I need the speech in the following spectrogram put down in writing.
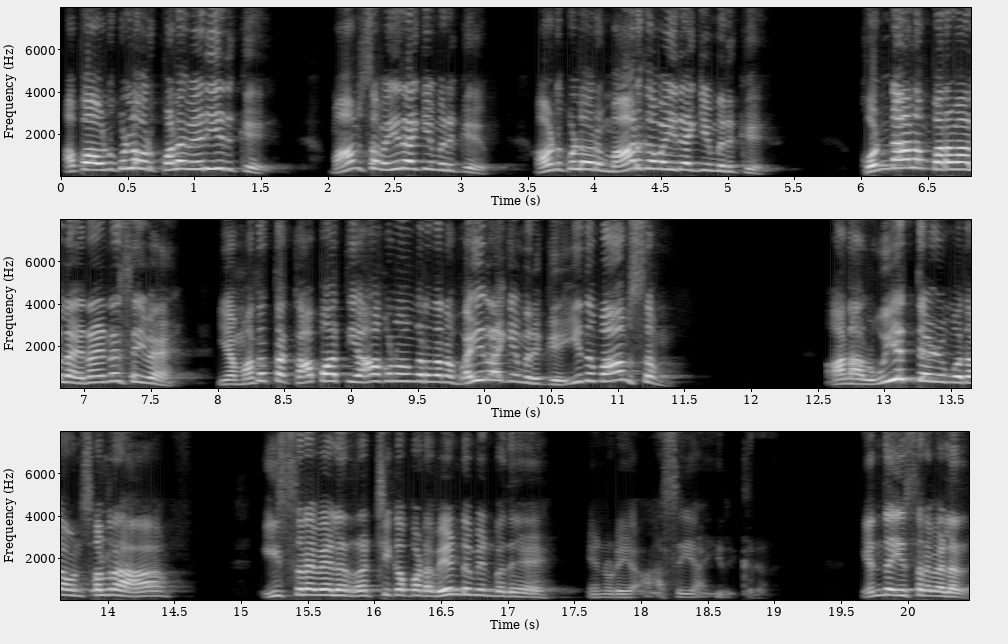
அப்போ அவனுக்குள்ள ஒரு கொலை வெறி இருக்கு. மாம்ச வைராக்கியம் இருக்கு. அவனுக்குள்ள ஒரு மார்க்க வைராக்கியம் இருக்கு. கொண்டாலும் பரவாயில்ல நான் என்ன செய்வேன்? என் மதத்தை காப்பாத்தி ஆகணுங்கிறதான வைராக்கியம் இருக்கு. இது மாம்சம். ஆனால் உயிர்த்தெழும்போது அவன் சொல்றா இஸ்ரவேலர் ரட்சிக்கப்பட வேண்டும் என்பதே என்னுடைய ஆசையாக இருக்கிறது எந்த இஸ்ரவேலர்?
